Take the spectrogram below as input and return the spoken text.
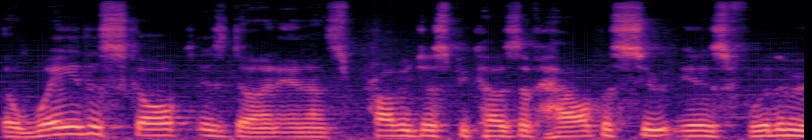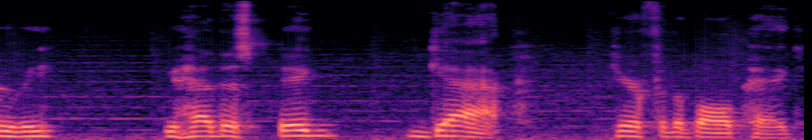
the way the sculpt is done, and it's probably just because of how the suit is for the movie, you had this big gap here for the ball peg.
